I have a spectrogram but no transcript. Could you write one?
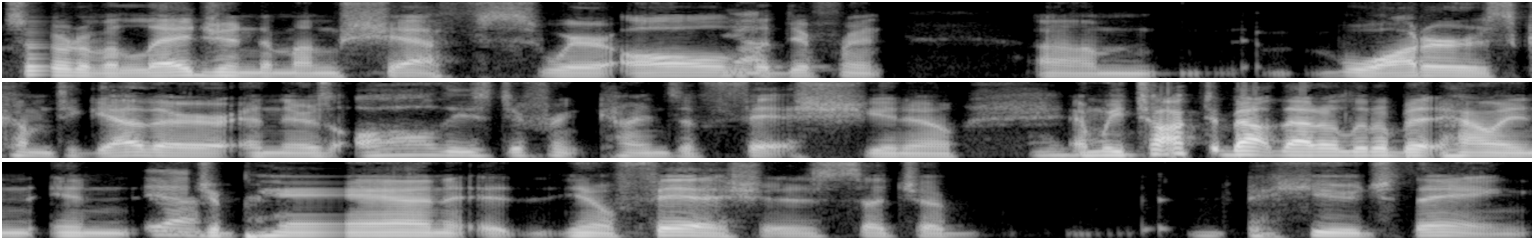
sort of a legend among chefs where all Yeah. the different um, waters come together and there's all these different kinds of fish, you know. And we talked about that a little bit how in in Yeah. Japan, it- you know, fish is such a huge thing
